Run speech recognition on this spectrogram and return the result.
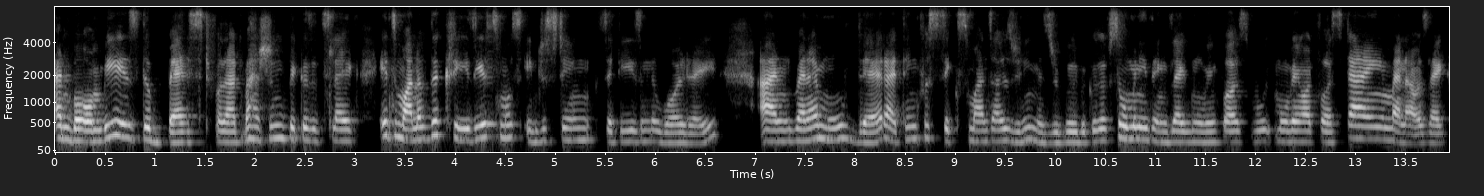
and Bombay is the best for that passion because it's like it's one of the craziest, most interesting cities in the world, right? And when I moved there, I think for six months I was really miserable because of so many things, like moving first, moving out first time, and I was like,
